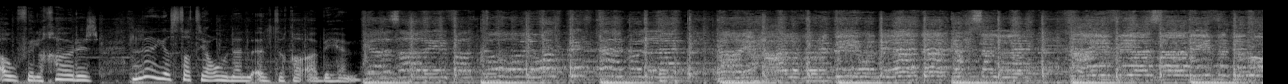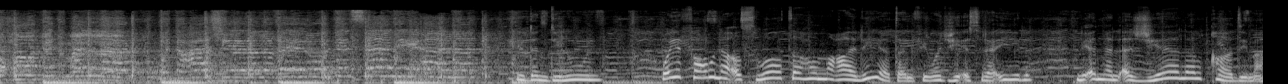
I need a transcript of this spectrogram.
أو في الخارج لا يستطيعون الالتقاء بهم. يدندنون ويرفعون أصواتهم عالية في وجه إسرائيل لأن الأجيال القادمة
